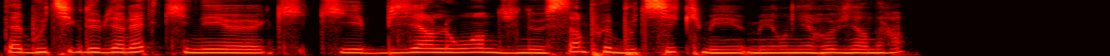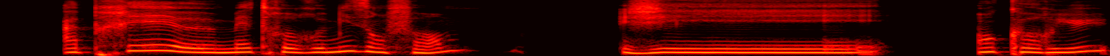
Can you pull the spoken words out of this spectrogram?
ta boutique de bien-être qui, n'est, qui, est bien loin d'une simple boutique, mais, mais on y reviendra. Après m'être remise en forme, j'ai encore eu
